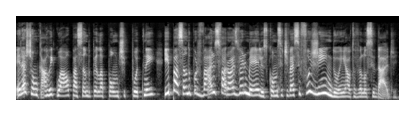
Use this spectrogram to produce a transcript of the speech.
Ele achou um carro igual passando pela ponte Putney e passando por vários faróis vermelhos, como se estivesse fugindo em alta velocidade.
